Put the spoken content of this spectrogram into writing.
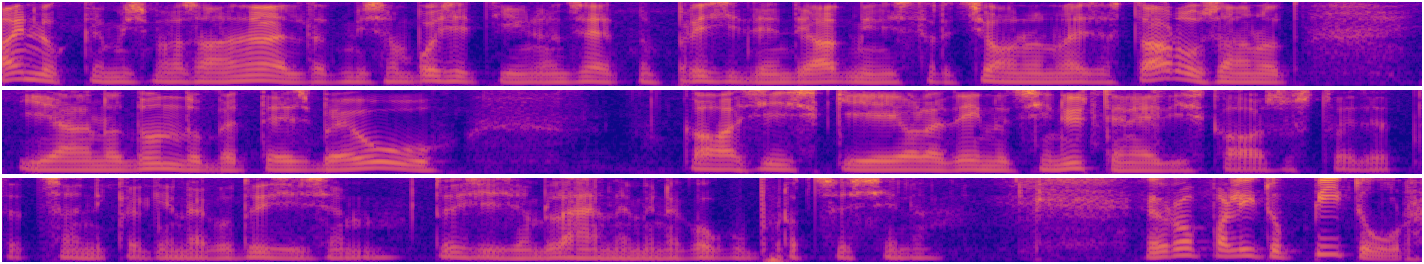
ainuke, mis ma saan öelda, et mis on positiivne, on see, et noh, presidendi administratsioon on asjast aru saanud ja no tundub, et SBU ka siiski ei ole teinud siin ühte näidiskaasust, vaid et, et see on ikkagi nagu tõsisem, tõsisem lähenemine kogu protsessile. Euroopa Liidu pidur,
